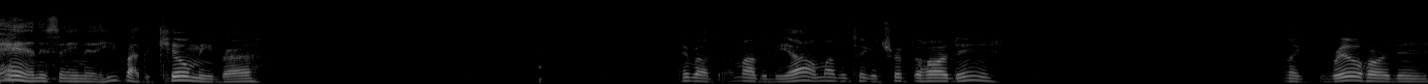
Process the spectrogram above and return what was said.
Damn, this ain't it. He about to kill me, bruh. About to, I'm about to be out. I'm about to take a trip to Jardín. Like real Jardín.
